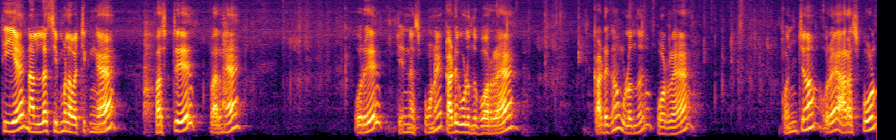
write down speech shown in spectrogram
தீயை நல்லா சிம்மில் வச்சுக்கோங்க. ஃபஸ்ட்டு பாருங்கள் ஒரு சின்ன ஸ்பூனு கடுகு உளுந்து போடுறேன். கடுகும் உளுந்து போடுறேன். கொஞ்சம் ஒரு அரை ஸ்பூன்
